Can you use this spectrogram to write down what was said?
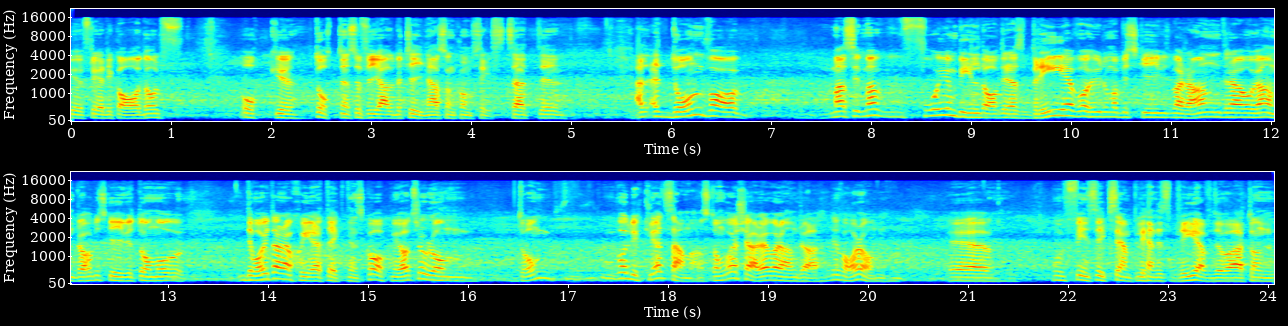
eh, Fredrik Adolf och eh, dottern Sofia Albertina som kom sist. Så att, eh, att- eh, de var... Man, ser, man får ju en bild av deras brev och hur de har beskrivit varandra och hur andra har beskrivit dem. Och det var ju ett arrangerat äktenskap men jag tror de, de var lyckliga tillsammans. De var kära i varandra, det var de. Eh, det finns exempel i hennes brev då att hon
